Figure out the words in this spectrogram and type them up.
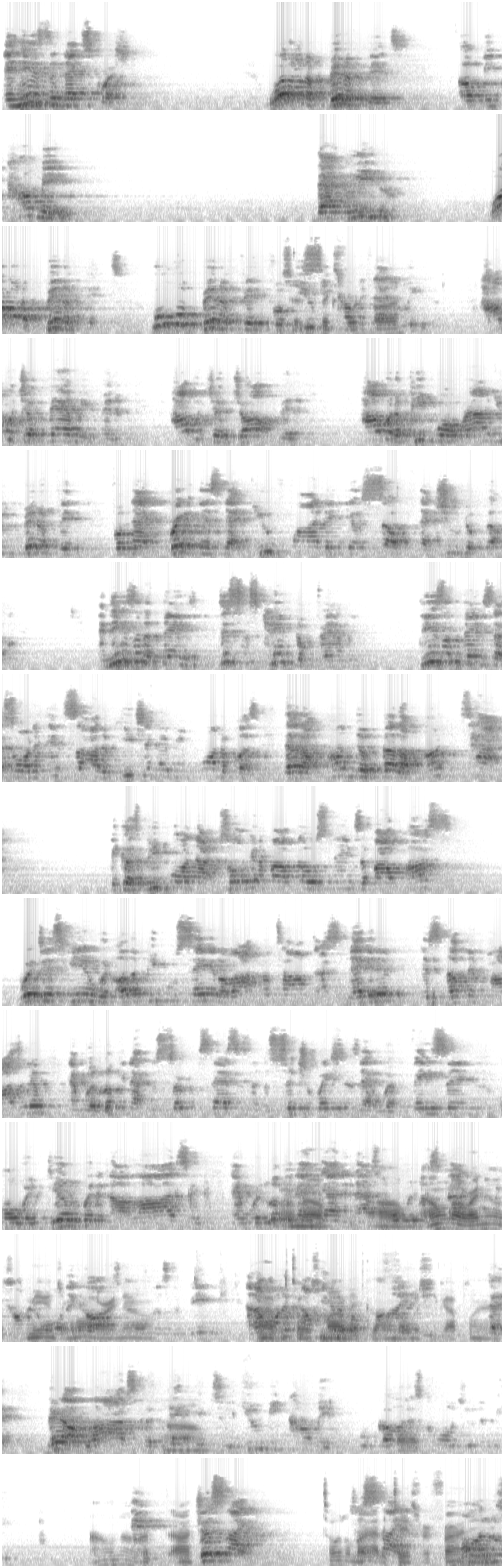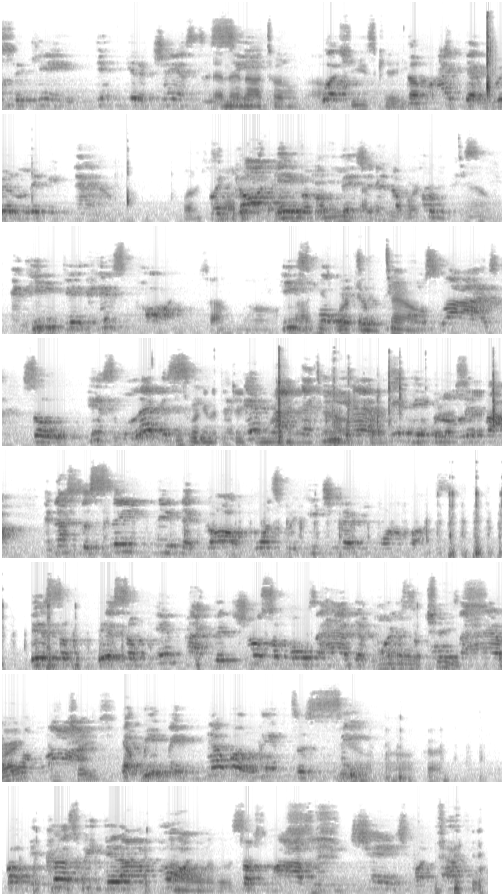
And here's the next question. What are the benefits of becoming that leader? What are the benefits? Who will benefit from you becoming 6:45. that leader? How would your family benefit? How would your job benefit? How would the people around you benefit from that greatness that you find in yourself that you develop? And these are the things, this is kingdom family. These are things that's on the inside of each and every one of us that are undeveloped, untapped. Because people are not talking about those things about us. We're just hearing what other people say, and a lot of the times that's negative. It's nothing positive, and we're looking at the circumstances and the situations that we're facing or we're dealing with in our lives, and, and we're looking at that, and that's Um, holding I don't know. Right now, it's becoming me and Jamal right now. to. And I I want to told come here to Smiley because I don't know what she you got planned. that there are lives connected Um, to you becoming who God has called you to be. I don't know. I, I Just like told him I had like a taste for Martin Fridays, Luther King didn't get a chance to and see then I told him about what cheesecake. the life that we're living now. But, But God gave him a and he- I vision and a purpose. Town. And he did his part. So. He Uh, he's spoke working into in town. people's lives. So his legacy, He's working at the the impact in that town, he had, that's we're on the able to live out. And that's the same thing that God wants for each and every one of us. There's some there's some impact that you're supposed to have, that we're Oh, supposed Chase, to have right? on lives that we may never live to see. Yeah. Oh, okay. But because we did our part, some lives will be changed forever.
